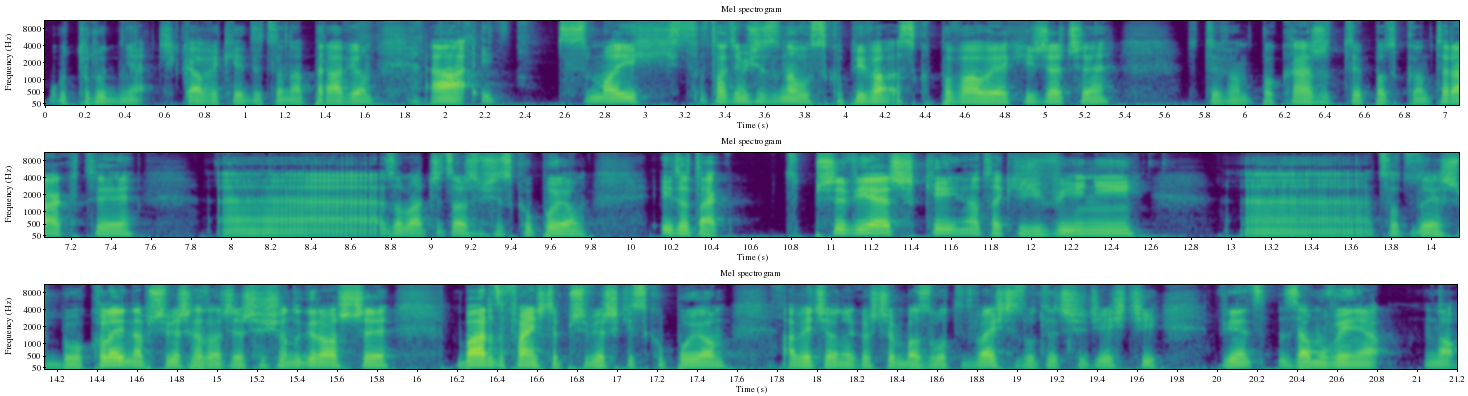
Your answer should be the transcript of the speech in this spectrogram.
utrudnia. Ciekawe, kiedy to naprawią. A, i z moich, ostatnio mi się znowu skupiwa, skupowały jakieś rzeczy, tutaj wam pokażę, tutaj pod kontrakty, Eee, zobaczcie, co się skupują. I to tak, przywieszki, no to jakieś wini. Eee, co tutaj jeszcze było? Kolejna przywieszka, zobaczcie, 60 groszy. Bardzo fajnie się te przywieszki skupują, a wiecie, one kosztują chyba złoty 20, złoty 30, więc zamówienia, no,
